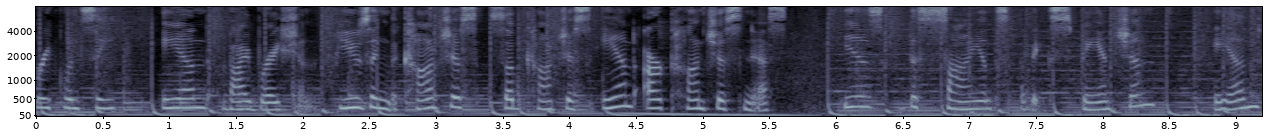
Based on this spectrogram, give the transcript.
frequency, and vibration. Fusing the conscious, subconscious, and our consciousness is the science of expansion and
